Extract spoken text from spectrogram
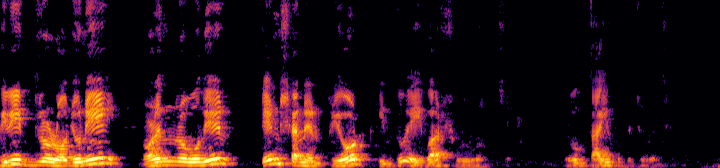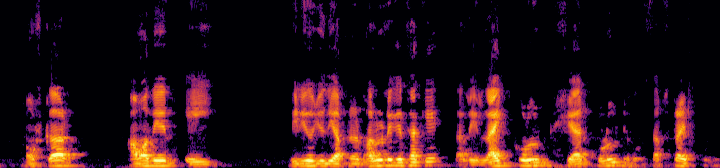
বিরিদ্র রজনী, নরেন্দ্র মোদীর টেনশনের পিরিয়ড কিন্তু এইবার শুরু হচ্ছে এবং তাই হতে চলেছে। নমস্কার। আমাদের এই ভিডিও যদি আপনার ভালো লেগে থাকে, তাহলে লাইক করুন শেয়ার করুন এবং সাবস্ক্রাইব করুন।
